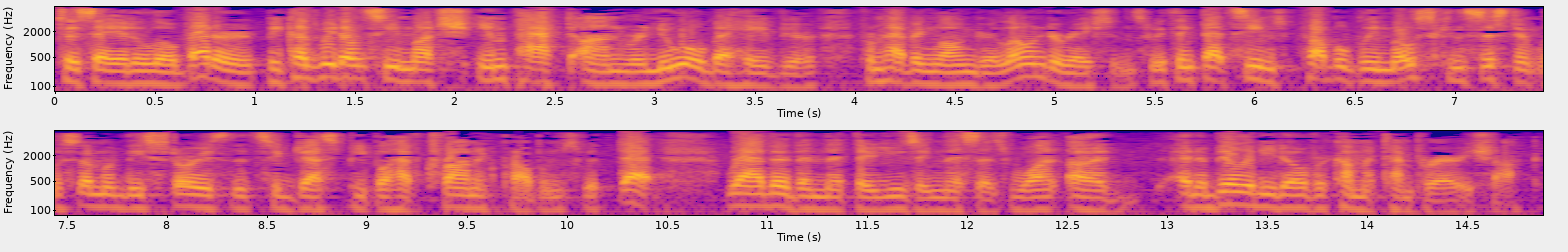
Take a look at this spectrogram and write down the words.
to say it a little better, because we don't see much impact on renewal behavior from having longer loan durations, we think that seems probably most consistent with some of these stories that suggest people have chronic problems with debt, rather than that they're using this as one, uh, an ability to overcome a temporary shock.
